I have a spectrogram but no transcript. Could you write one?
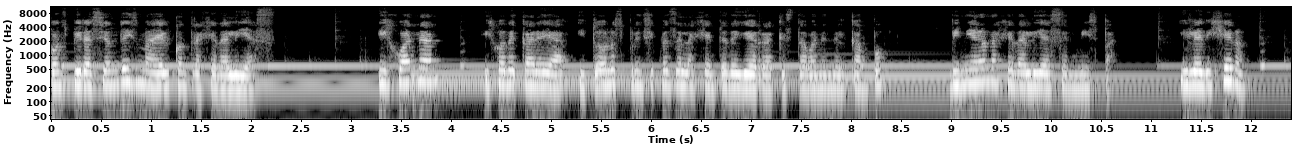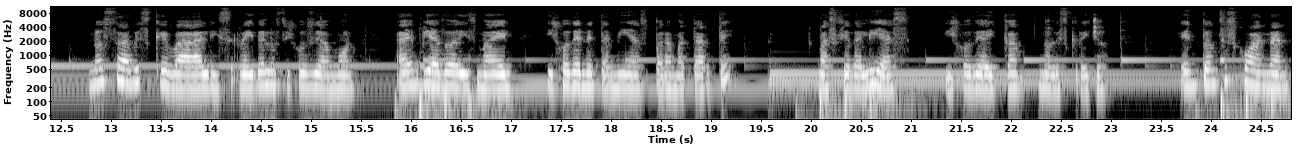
Conspiración de Ismael contra Gedalías. Y Juanán, hijo de Carea, y todos los príncipes de la gente de guerra que estaban en el campo, vinieron a Gedalías en Mispa, y le dijeron, ¿No sabes que Baalis, rey de los hijos de Amón, ha enviado a Ismael, hijo de Netanías, para matarte? Mas Gedalías, hijo de Aicam, no les creyó. Entonces Joanán,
